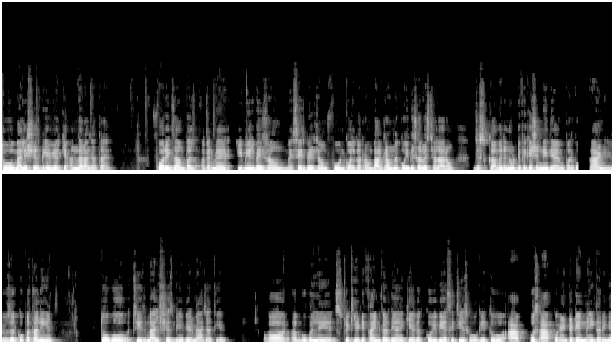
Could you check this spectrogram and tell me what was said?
तो वो मेलिशियस बिहेवियर के अंदर आ जाता है। फॉर एग्ज़ाम्पल अगर मैं ईमेल भेज रहा हूँ मैसेज भेज रहा हूँ फ़ोन कॉल कर रहा हूँ बैकग्राउंड में कोई भी सर्विस चला रहा हूँ, जिसका मैंने नोटिफिकेशन नहीं दिया है ऊपर को एंड यूज़र को पता नहीं है तो वो चीज़ मैलिशियस बिहेवियर में आ जाती है। और अब गूगल ने ये स्ट्रिक्टली डिफ़ाइन कर दिया है कि अगर कोई भी ऐसी चीज़ होगी तो वो आप, उस ऐप को एंटरटेन नहीं करेंगे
